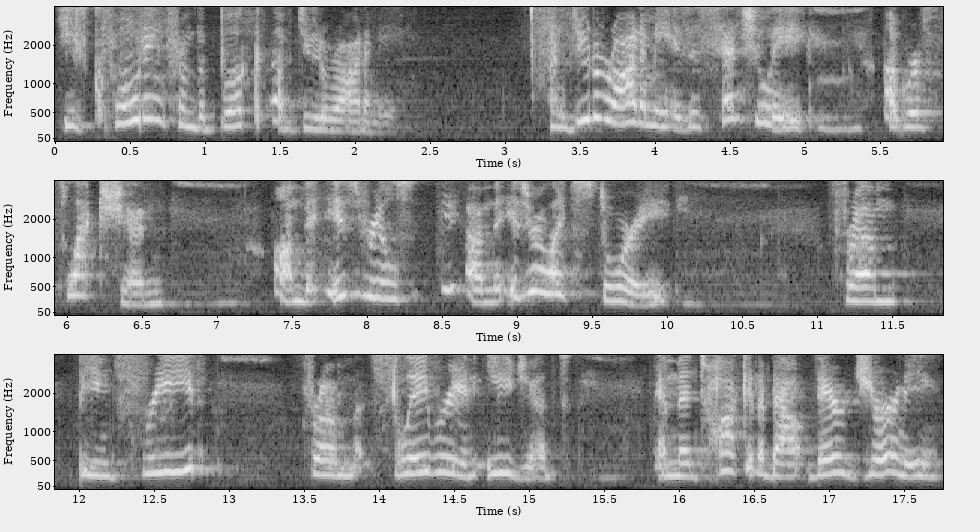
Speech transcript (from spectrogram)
he's quoting from the book of Deuteronomy. And Deuteronomy is essentially a reflection on the Israel's on the Israelite story from being freed from slavery in Egypt and then talking about their journey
